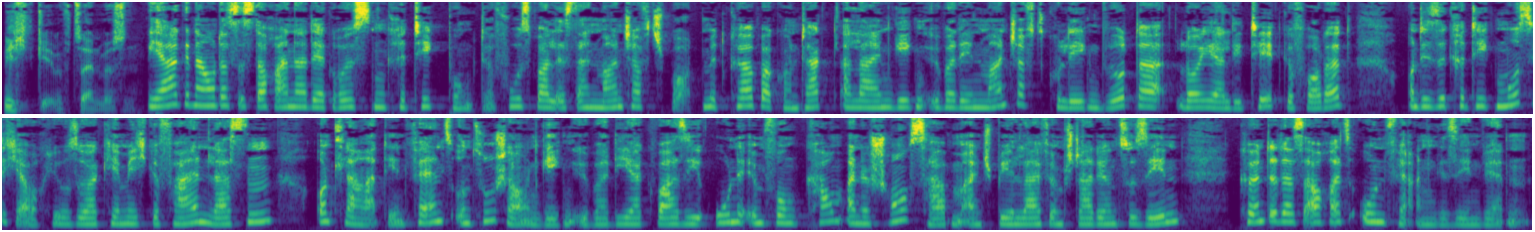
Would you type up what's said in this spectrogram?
nicht geimpft sein müssen. Ja, genau, das ist auch einer der größten Kritikpunkte. Fußball ist ein Mannschaftssport mit Körperkontakt. Allein gegenüber den Mannschaftskollegen wird da Loyalität gefordert. Und diese Kritik muss sich auch Josua Kimmich gefallen lassen. Und klar, den Fans und Zuschauern gegenüber, die ja quasi ohne Impfung kaum eine Chance haben, ein Spiel live im Stadion zu sehen, könnte das auch als unfair angesehen werden.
